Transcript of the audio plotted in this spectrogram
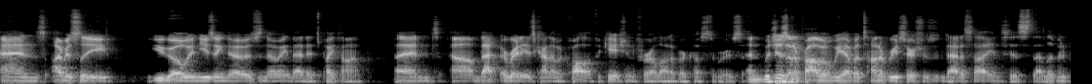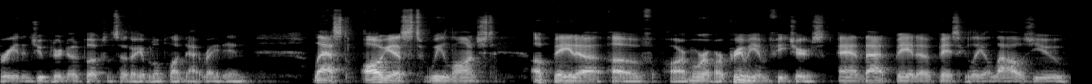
and obviously you go in using those knowing that it's python. And um, that already is kind of a qualification for a lot of our customers. And which isn't a problem. We have a ton of researchers and data scientists that live and breathe in jupyter notebooks and so they're able to plug that right in. Last august we launched a beta of our more of our premium features and that beta basically allows you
